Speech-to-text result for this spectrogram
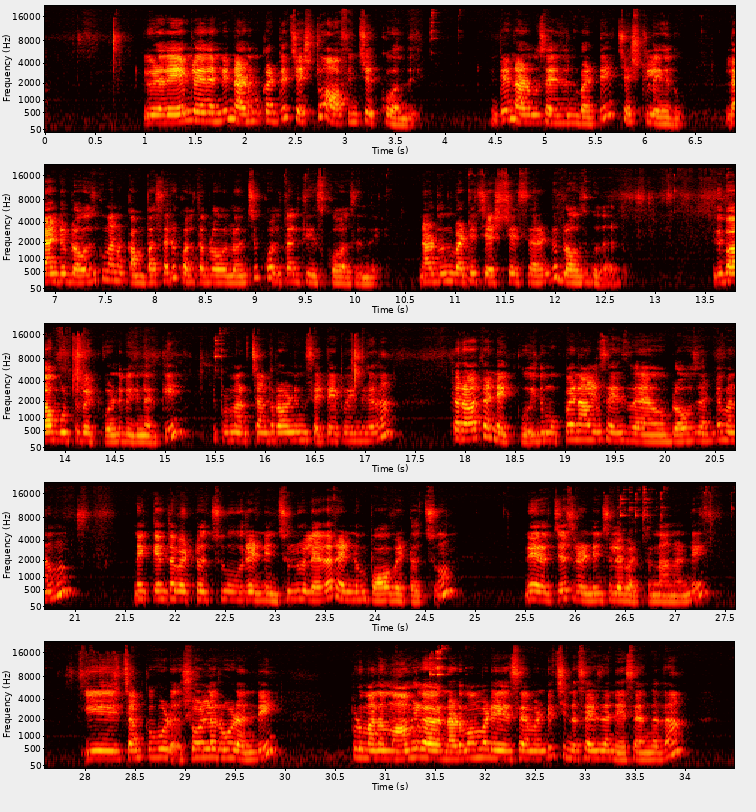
ఇక్కడ ఏం లేదండి నడుము కంటే చెస్ట్ హాఫ్ ఇంచ్ ఎక్కువ ఉంది. అంటే నడుము సైజుని బట్టి చెస్ట్ లేదు. ఇలాంటి బ్లౌజ్కి మనం కంపల్సరీ కొలత బ్లౌజ్లోంచి కొలతలు తీసుకోవాల్సిందే. నడుముని బట్టి చెస్ట్ చేశారంటే బ్లౌజ్ కుదరదు. ఇది బాగా గుర్తుపెట్టుకోండి బిగినర్కి. ఇప్పుడు మనకు చంక రౌండింగ్ సెట్ అయిపోయింది కదా. తర్వాత నెక్ ఇది ముప్పై నాలుగు సైజ్ బ్లౌజ్ అంటే మనము నెక్ ఎంత పెట్టొచ్చు? రెండు ఇంచులు లేదా రెండు పావు పెట్టొచ్చు. నేను వచ్చేసి రెండు ఇంచులే పెడుతున్నానండి. ఈ చంక కూడా షోల్డర్ కూడా అండి. ఇప్పుడు మనం మామూలుగా నడుమమ్మడి వేసామంటే చిన్న సైజ్ అని వేసాం కదా.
